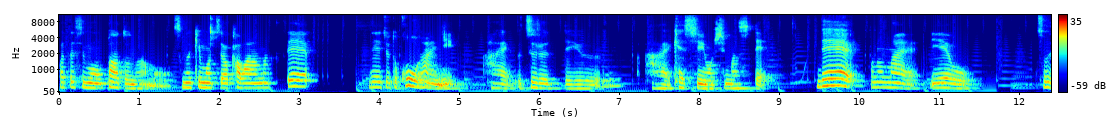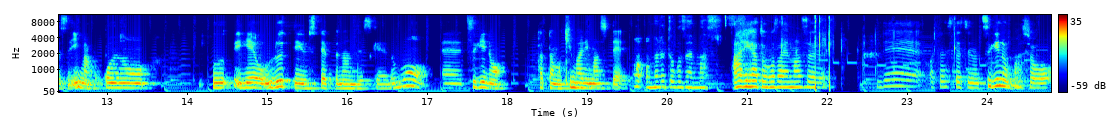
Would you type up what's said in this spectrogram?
私もパートナーもその気持ちは変わらなくてでちょっと郊外に、はい、移るっていう、はい、決心をしましてでこの前家をそうですね今ここのう家を売るっていうステップなんですけれども、えー次の方も決まりましてあおめでとうございます。ありがとうございます。で、私たちの次の場所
